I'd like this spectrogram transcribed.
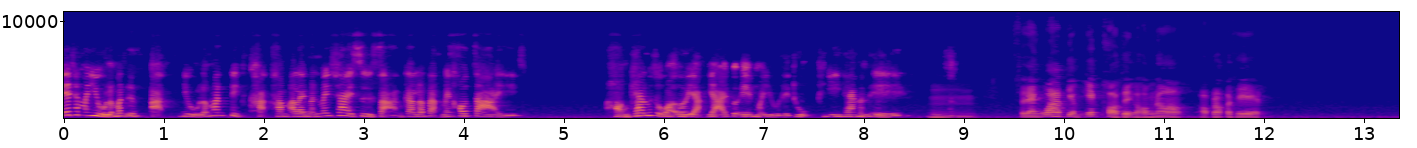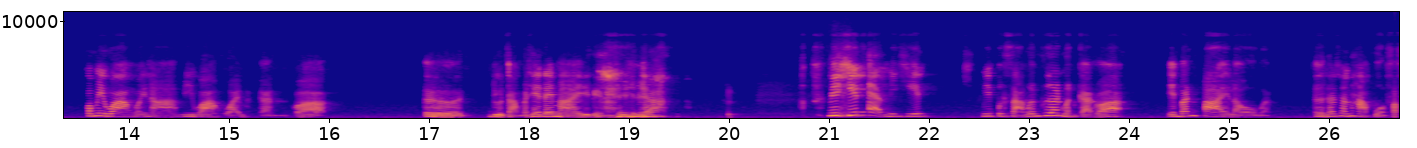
เอ๊ะทำไมอยู่แล้วมันอึดอัดอยู่แล้วมันติดขัดทำอะไรมันไม่ใช่สื่อสารกันแล้วแบบไม่เข้าใจ หอมแค่รู้สึกว่าเอออยากย้ายตัวเองมาอยู่ในถูกที่แค่นั้นเอง อืม แสดงว่าเตรียม export ตัวเองออกข้างนอกออกนอกประเทศ ก็มีวางไว้นะ มีวางไว้เหมือนกันว่า เอออยู่ต่างประเทศได้ไหมหรืออะไรอย่างเงี้ยมีคิดแอบมีคิด มีปรึกษาเพื่อนๆเหมือนกันว่าเอ๊ะบั้นปลายเราแบบ เออถ้าฉันหาผัวฝ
